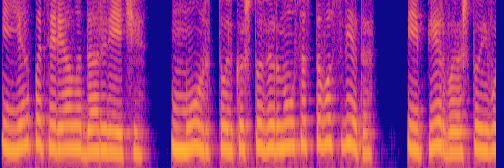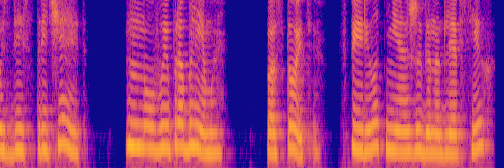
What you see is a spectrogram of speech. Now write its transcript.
Я потеряла дар речи. Мор только что вернулся с того света, и первое, что его здесь встречает – новые проблемы. «Постойте!» Вперед неожиданно для всех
